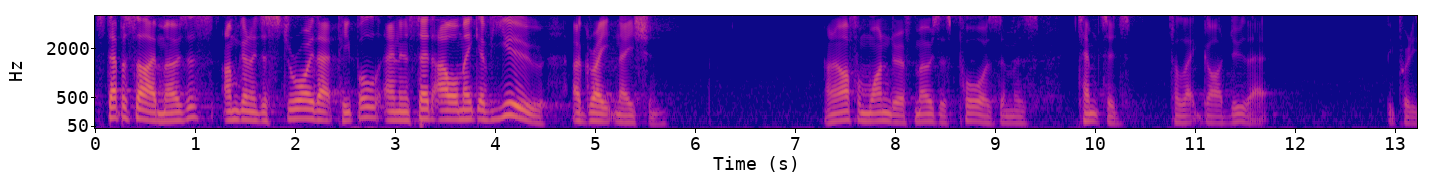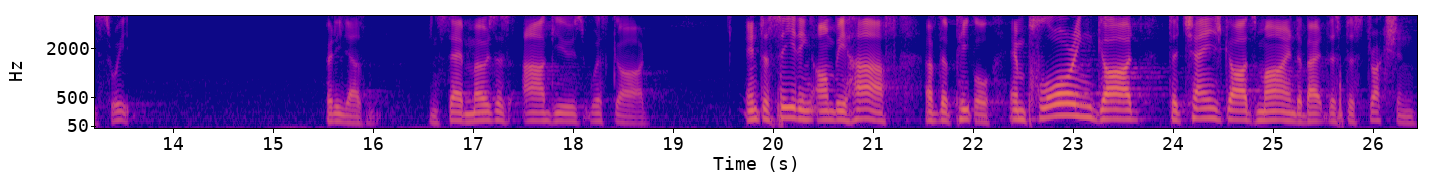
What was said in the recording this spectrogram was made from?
Step aside, Moses. I'm going to destroy that people, and instead I will make of you a great nation. And I often wonder if Moses paused and was tempted to let God do that. Be pretty sweet. But he doesn't. Instead, Moses argues with God, interceding on behalf of the people, imploring God to change God's mind about this destruction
